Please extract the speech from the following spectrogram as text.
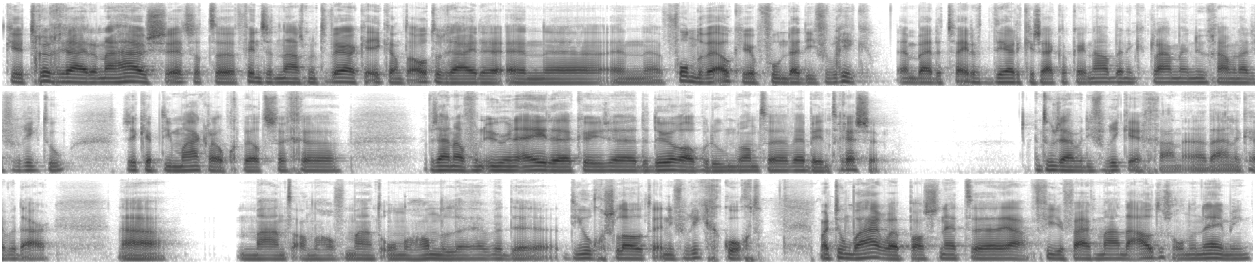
keer terugrijden naar huis. Hè, zat uh, Vincent naast me te werken, ik aan het autorijden. En, uh, en uh, vonden we elke keer op Funda die fabriek. En bij de tweede of de derde keer zei ik, oké, nou ben ik er klaar mee. Nu gaan we naar die fabriek toe. Dus ik heb die makelaar opgebeld. Zeg, we zijn over een uur in Ede, kun je de deur open doen, want we hebben interesse. En toen zijn we die fabriek ingegaan. En uiteindelijk hebben we daar maand, anderhalf maand onderhandelen, hebben we de deal gesloten en die fabriek gekocht. Maar toen waren we pas net uh, ja, vier, vijf maanden oud als onderneming.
